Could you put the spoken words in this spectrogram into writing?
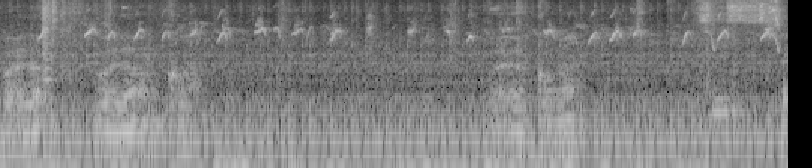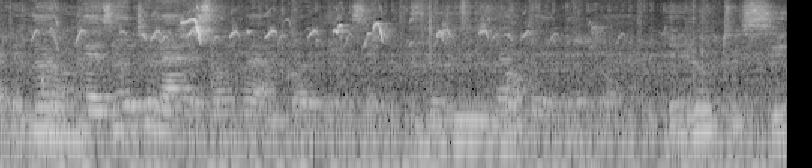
Voilà, voilà encore. Voilà comment ça éclore. Les autres là, elles sont pas encore bien Et l'autre aussi,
